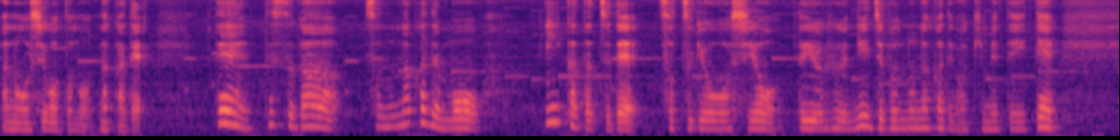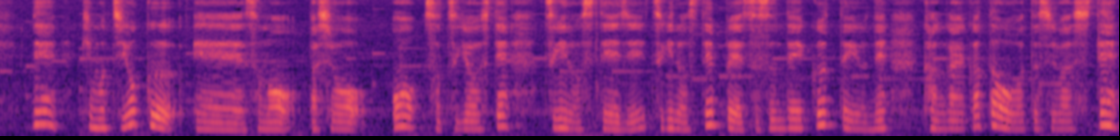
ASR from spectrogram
あのお仕事の中で。でですがその中でもいい形で卒業をしようっていうふうに自分の中では決めていてで気持ちよく、えー、その場所を卒業して次のステージ次のステップへ進んでいくっていうね考え方を私はして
